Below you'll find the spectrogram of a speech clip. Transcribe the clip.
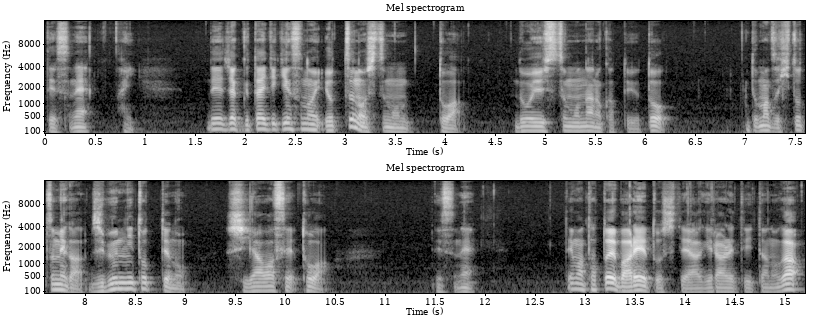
ですね。はい、でじゃあ具体的にその4つの質問とはどういう質問なのかというとまず1つ目が自分にとっての幸せとはですね。でまあ例えば例として挙げられていたのが、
